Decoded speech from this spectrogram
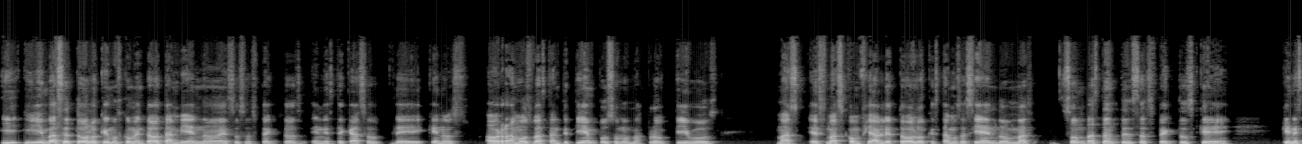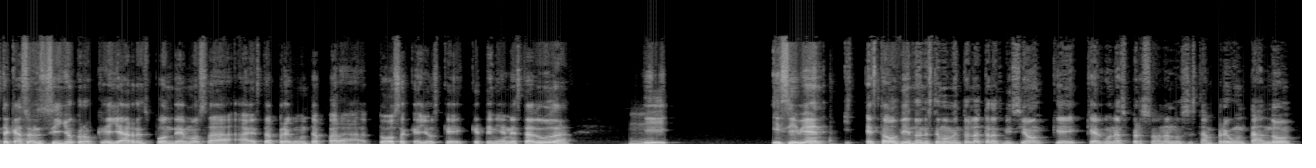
y, en base a todo lo que hemos comentado también, ¿no? Esos aspectos, en este caso, de que nos ahorramos bastante tiempo, somos más productivos, más, es más confiable todo lo que estamos haciendo, más, son bastantes aspectos que, en este caso en sí yo creo que ya respondemos a, esta pregunta para todos aquellos que, tenían esta duda. Hmm. Y, y si bien estamos viendo en este momento en la transmisión que, algunas personas nos están preguntando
